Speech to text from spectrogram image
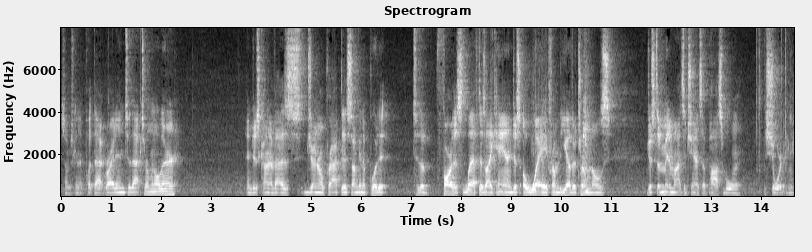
So I'm just to put that right into that terminal there. And just kind of as general practice, I'm going to put it to the farthest left as I can, just away from the other terminals, just to minimize the chance of possible shorting.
